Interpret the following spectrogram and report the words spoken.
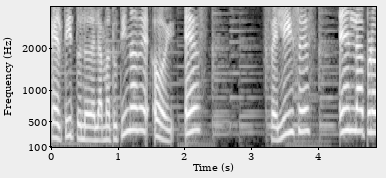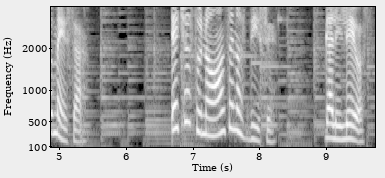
El título de la matutina de hoy es Felices en la promesa. Hechos 1.11 nos dice, Galileos,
